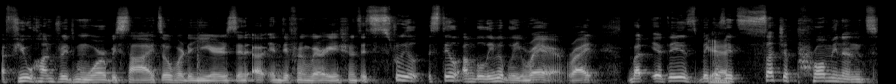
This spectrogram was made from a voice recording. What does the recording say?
a few hundred more besides over the years in, uh, in different variations. It's still still unbelievably rare, right? But it is because yeah. it's such a prominent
